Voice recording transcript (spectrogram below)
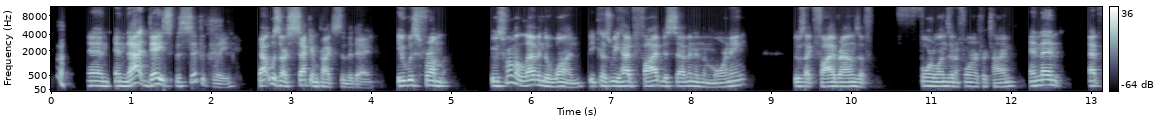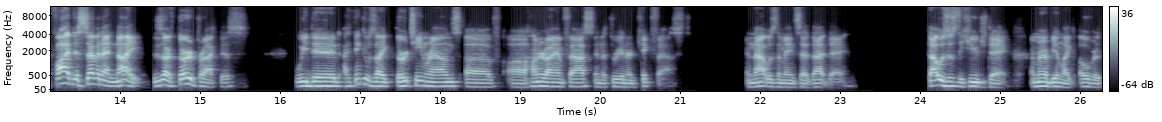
and and that day specifically, that was our second practice of the day. It was from it was from 11 to 1 because we had 5 to 7 in the morning. It was like five rounds of four ones and a 400 for time. And then at 5 to 7 at night, this is our third practice we did i think it was like 13 rounds of a 100 im fast and a 300 kick fast. And that was the main set that day. That was just a huge day. I remember being like over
